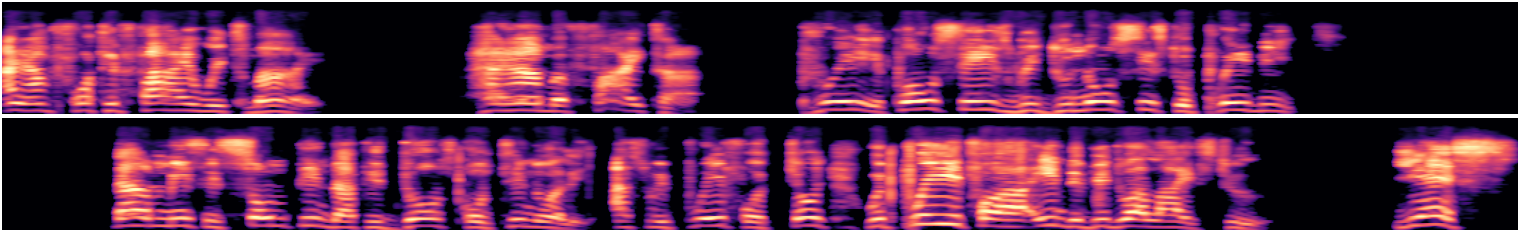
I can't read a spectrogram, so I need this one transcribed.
I am fortified with mine. I am a fighter. Pray. Paul says we do not cease to pray this. That means it's something that he does continually. As we pray for church, we pray it for our individual lives too. Yes,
